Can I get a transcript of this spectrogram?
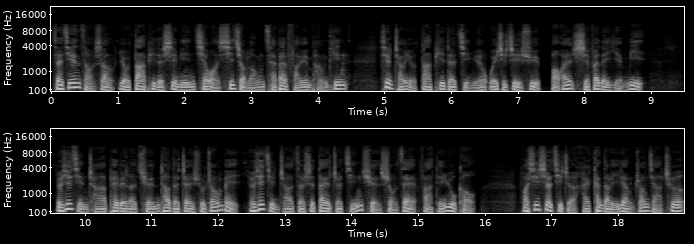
在今天早上，有大批的市民前往西九龙裁判法院旁听，现场有大批的警员维持秩序，保安十分的严密。有些警察配备了全套的战术装备，有些警察则是带着警犬守在法庭入口。法新社记者还看到了一辆装甲车。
